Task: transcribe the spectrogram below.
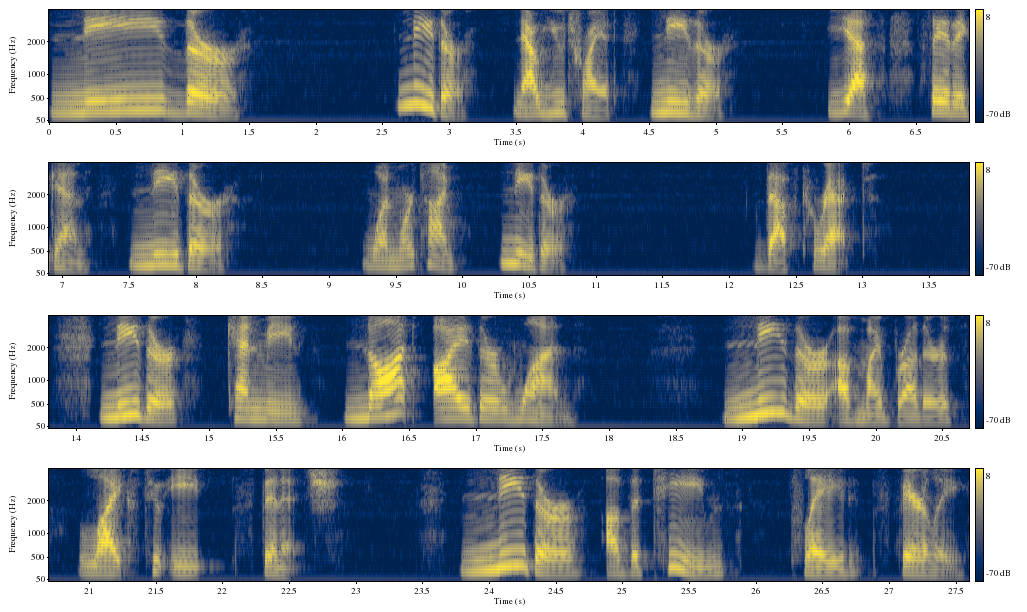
Neither. Neither. Now you try it. Neither. Yes, say it again. Neither. One more time. Neither. That's correct. Neither can mean not either one. Neither of my brothers likes to eat spinach. Neither of the teams played fairly.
